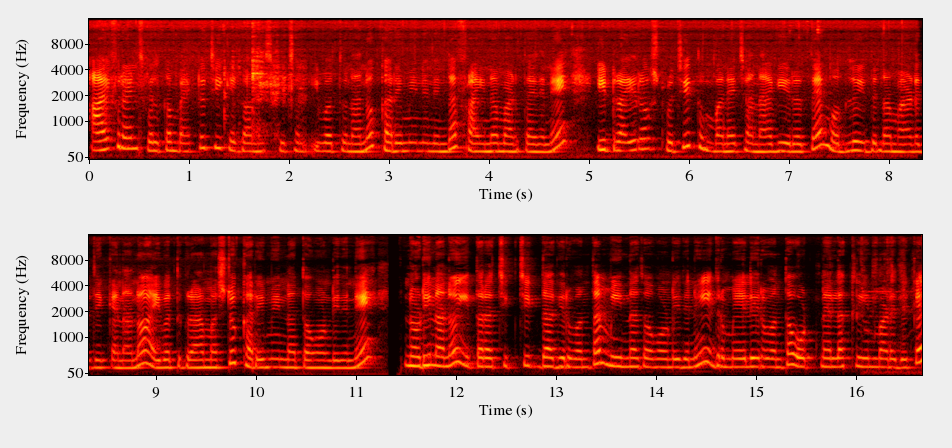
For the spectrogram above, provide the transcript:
Hi friends welcome back to G K kitchen ಇವತ್ತು ನಾನು ಕರಿಮೀನಿನಿಂದ ಫ್ರೈನ ಮಾಡ್ತಾ ಇದ್ದೀನಿ. ಈ ಡ್ರೈ ರೋಸ್ಟ್ ರುಚಿ ತುಂಬಾ ಚೆನ್ನಾಗಿ ಇರುತ್ತೆ. ಮೊದಲು ಇದನ್ನು ಮಾಡೋದಕ್ಕೆ ನಾನು ಐವತ್ತು ಗ್ರಾಮ್ ಅಷ್ಟು ಕರಿಮೀನನ್ನ ತೊಗೊಂಡಿದ್ದೀನಿ. ನೋಡಿ, ನಾನು ಈ ಥರ ಚಿಕ್ಕ ಚಿಕ್ಕದಾಗಿರುವಂಥ ಮೀನನ್ನ ತೊಗೊಂಡಿದ್ದೀನಿ. ಇದ್ರ ಮೇಲಿರುವಂಥ ಒಟ್ಟನ್ನೆಲ್ಲ ಕ್ಲೀನ್ ಮಾಡೋದಕ್ಕೆ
